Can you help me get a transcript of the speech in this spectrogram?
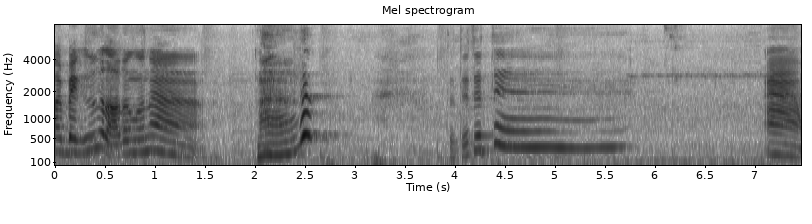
ทำไมเบ่งอื้อเหรอตรงนั้นน่ะมาเร็วเตะเตะเตะเตะอ้าว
